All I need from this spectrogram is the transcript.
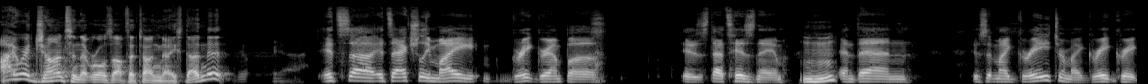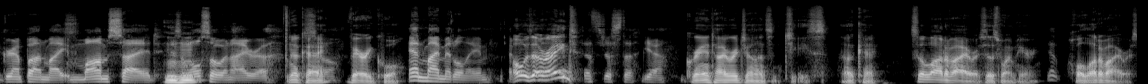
Ira Johnson, that rolls off the tongue nice, doesn't it? It's uh, it's actually my great grandpa. Is that's his name, Mm-hmm. and then is it my great or my great great grandpa on my mom's side is Mhm. also an Ira. Okay. So- Very cool. and my middle name. Oh, is that right? That's just a yeah. Grant Ira Johnson. Jeez. Okay. So a lot of Iris. That's what I'm hearing. Yep. Whole lot of Iris.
